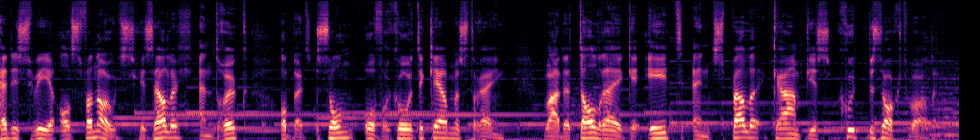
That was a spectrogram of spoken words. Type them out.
Het is weer als vanouds gezellig en druk op het zonovergoten kermisterrein, waar de talrijke eet- en spellenkraampjes goed bezocht worden.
